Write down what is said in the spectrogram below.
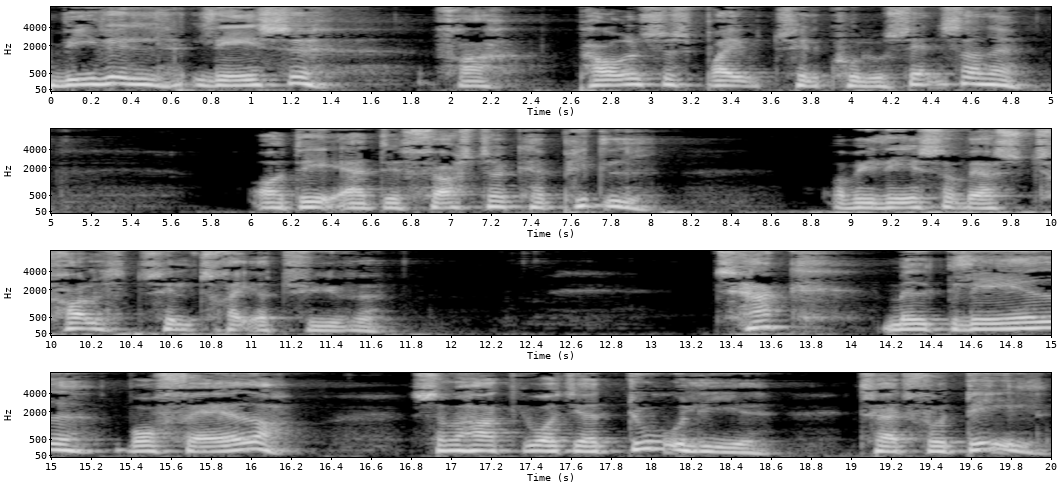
Vi vil læse fra Paulus' brev til Kolossenserne, og det er det første kapitel, og vi læser vers 12 til 23. Tak med glæde, vor Fader, som har gjort jer duelige til at få del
